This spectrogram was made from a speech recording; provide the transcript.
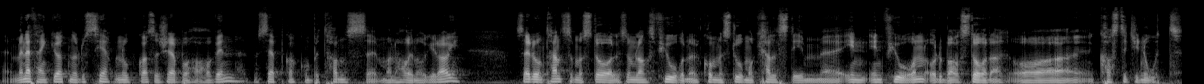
Eh, men jeg tenker jo at når du ser på noe hva som skjer på havvind, ser på hva kompetanse man har i Norge i dag, så er det omtrent som å stå liksom langs fjorden når det kommer en stor makrellstim inn, inn, fjorden, og du bare står der og kaster ikke not.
